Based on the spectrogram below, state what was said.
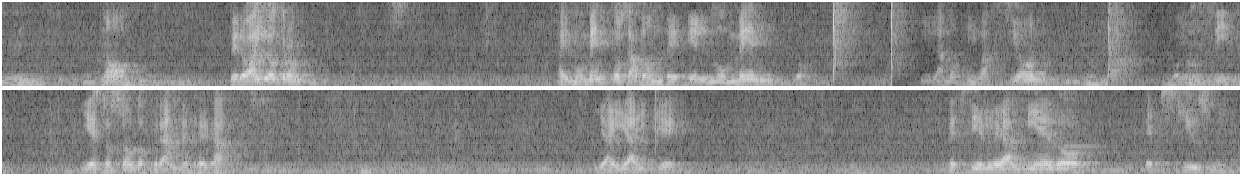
"Mm, ¿no? Pero hay otros, hay momentos a donde el momento y la motivación ¡pam! coinciden. Y esos son los grandes regalos. Y ahí hay que decirle al miedo, excuse me.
